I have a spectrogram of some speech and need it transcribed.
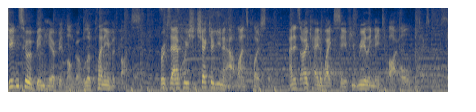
Students who have been here a bit longer will have plenty of advice. For example, you should check your unit outlines closely, and it's okay to wait to see if you really need to buy all of the textbooks.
